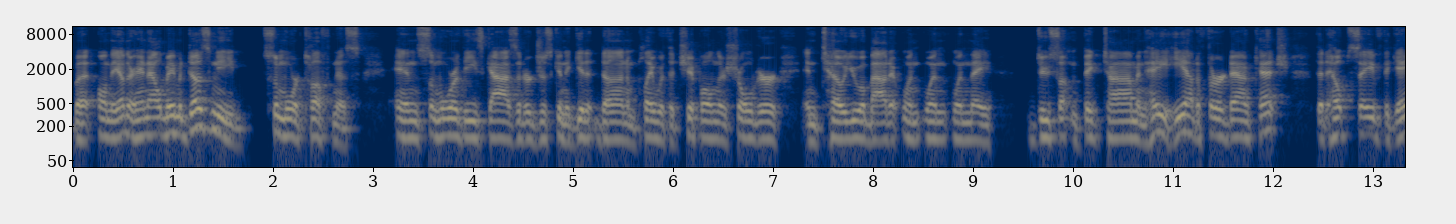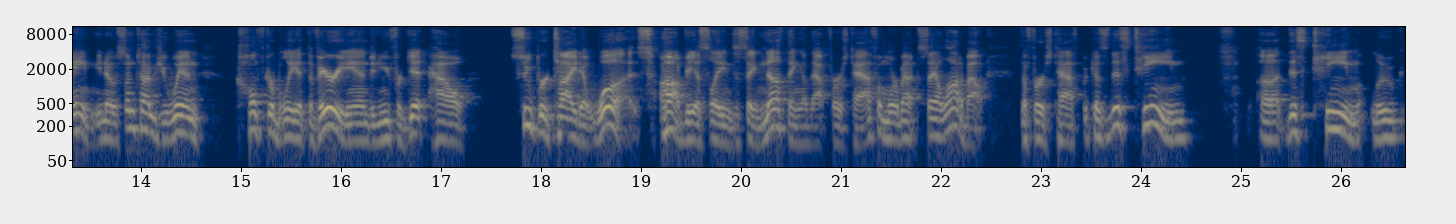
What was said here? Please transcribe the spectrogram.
But on the other hand, Alabama does need some more toughness and some more of these guys that are just going to get it done and play with a chip on their shoulder and tell you about it when when when they do something big time. And hey, he had a third down catch that helped save the game. You know, sometimes you win comfortably at the very end and you forget how super tight it was, obviously, and to say nothing of that first half. And we're about to say a lot about the first half because this team uh, this team, Luke,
